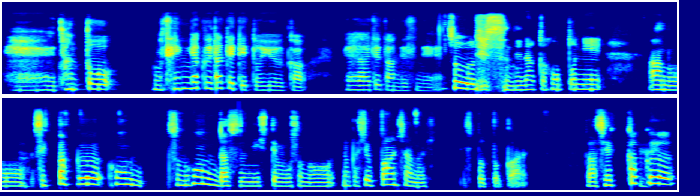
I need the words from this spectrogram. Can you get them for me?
へえ、ちゃんともう戦略立ててというか、やられてたんですね。そうですね。なんか本当に、あの、せっかく本、その本出すにしても、その、なんか出版社の人とかが、せっかく、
